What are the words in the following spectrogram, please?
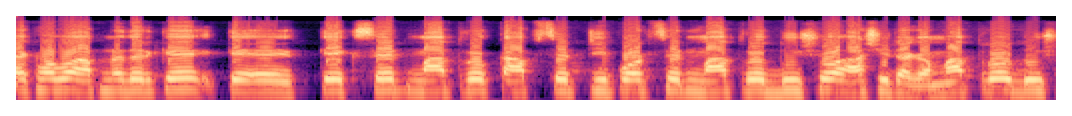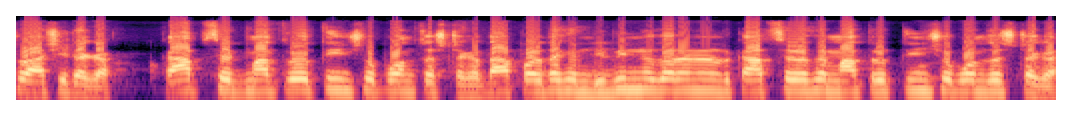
দেখাবো আপনাদেরকে কেক সেট মাত্র কাপ সেট টিপট সেট মাত্র দুইশো আশি টাকা, মাত্র দুইশো আশি টাকা। কাপ সেট মাত্র তিনশো পঞ্চাশ টাকা। তারপরে দেখেন বিভিন্ন ধরনের কাপ সেট আছে মাত্র তিনশো পঞ্চাশ টাকা।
